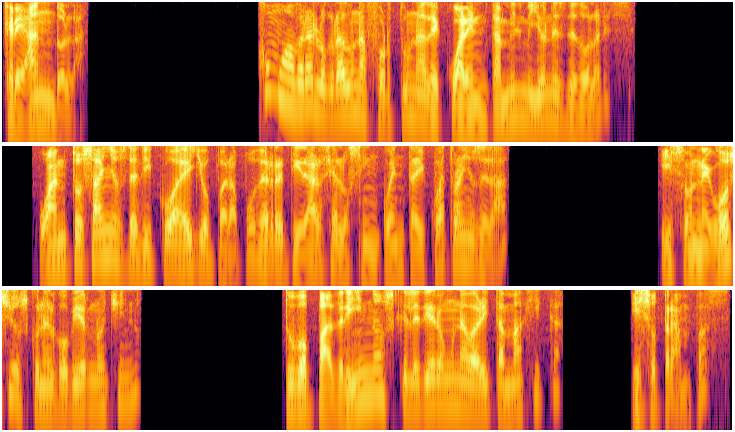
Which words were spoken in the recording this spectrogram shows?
creándola. ¿Cómo habrá logrado una fortuna de 40 mil millones de dólares? ¿Cuántos años dedicó a ello para poder retirarse a los 54 años de edad? ¿Hizo negocios con el gobierno chino? ¿Tuvo padrinos que le dieron una varita mágica? ¿Hizo trampas?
